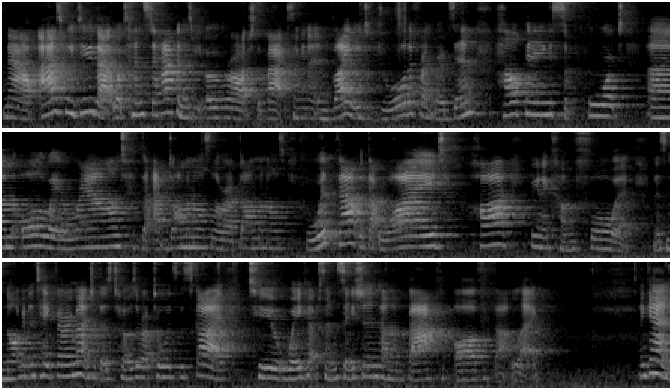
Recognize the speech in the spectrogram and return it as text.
Now, as we do that, what tends to happen is we overarch the back. So I'm going to invite you to draw the front ribs in, helping support um, all the way around the abdominals, lower abdominals. With that, with that wide heart, we're going to come forward. And it's not going to take very much if those toes are up towards the sky to wake up sensation down the back of that leg. Again,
